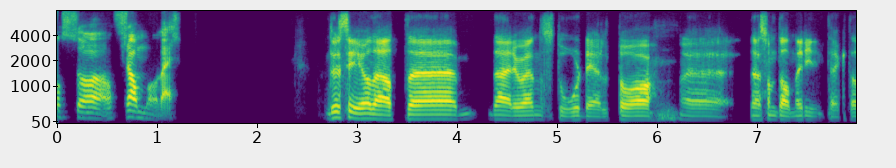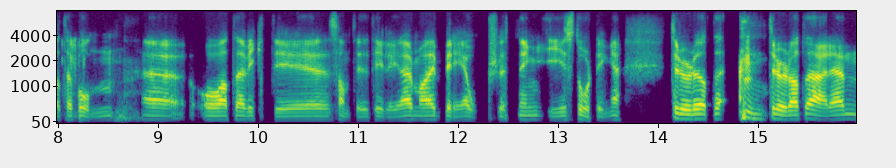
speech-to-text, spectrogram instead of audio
også framover. Du sier jo det at det er jo en stor del på det som danner inntekta til bonden. Eh, og at det er viktig samtidig tidligere med en bred oppslutning i Stortinget. Tror du, at det, du at, det en,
